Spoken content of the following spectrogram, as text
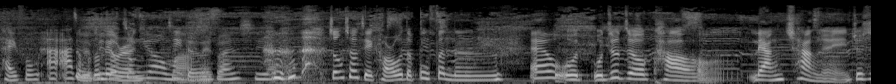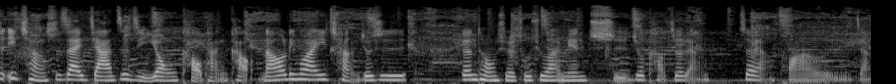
台风啊啊，怎么都没有人记得？没关系啊。中秋节烤肉的部分呢？哎，我我就只有烤两场，哎，就是一场是在家自己用烤盘烤，然后另外一场就是跟同学出去外面吃，就烤这两。这两花而已，这样。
